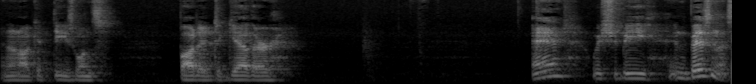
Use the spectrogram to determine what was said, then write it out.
and then I'll get these ones butted together. And we should be in business.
